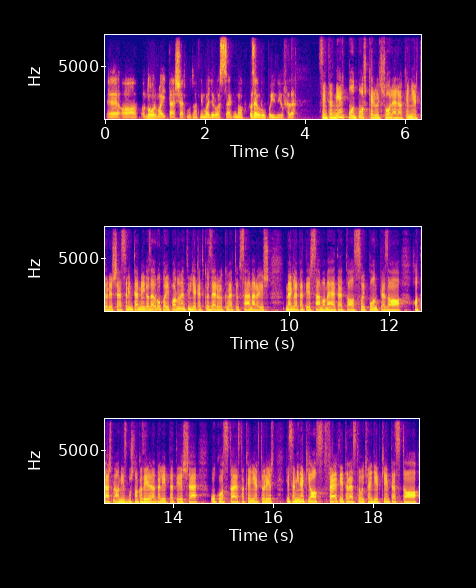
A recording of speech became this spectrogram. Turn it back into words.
eh, a, a normalitását mutatni Magyarországnak az Európai Unió felett. Szerinted miért pont most került sor erre a kenyértörésre? Szerintem még az európai parlamenti ügyeket közelről követők számára is meglepetés számba mehetett az, hogy pont ez a hatásmechanizmusnak az életbe léptetése okozta ezt a kenyértörést, hiszen mindenki azt feltételezte, hogyha egyébként ezt a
